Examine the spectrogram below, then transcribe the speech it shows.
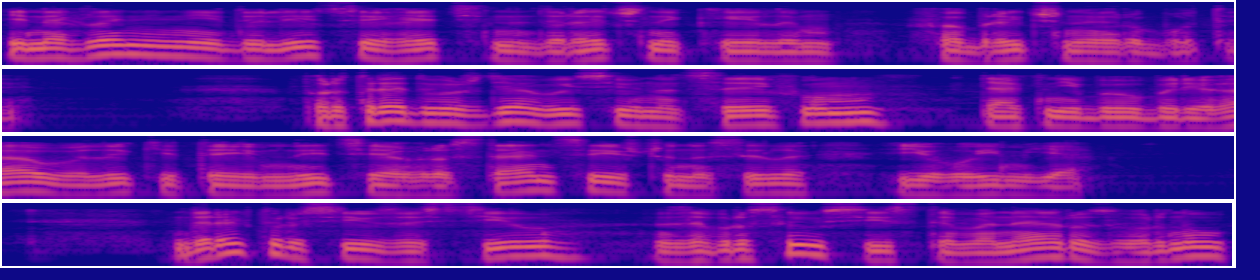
і на глиняній долівці геть недоречний килим фабричної роботи. Портрет вождя висів над сейфом, так ніби оберігав великі таємниці агростанції, що носила його ім'я. Директор сів за стіл, запросив сісти мене, розгорнув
